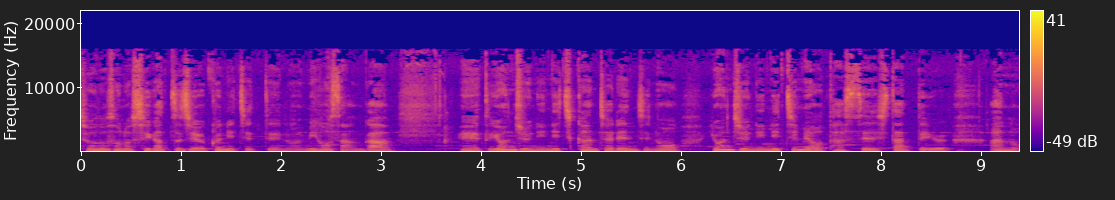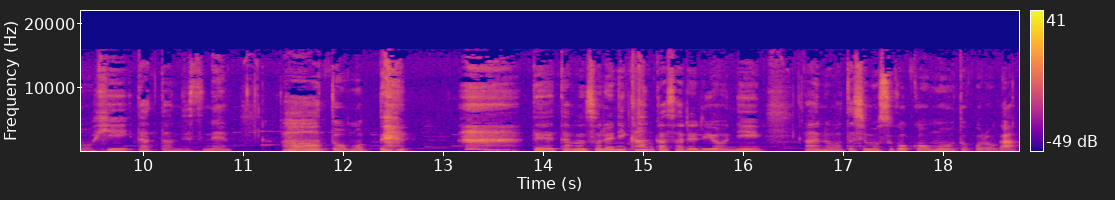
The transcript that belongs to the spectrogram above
ちょうどその4月19日っていうのは美穂さんが、えー、と42日間チャレンジの42日目を達成したっていうあの日だったんですね。ああと思ってで多分それに感化されるようにあの私もすごく思うところが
